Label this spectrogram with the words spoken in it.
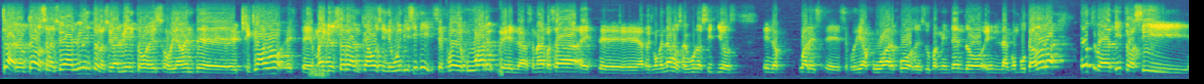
Claro, Caos en la Ciudad del Viento. La Ciudad del Viento es obviamente Chicago. Este, Michael Jordan, Caos in the Windy City. Se puede jugar. Eh, la semana pasada este, recomendamos algunos sitios en los cuales eh, se podía jugar juegos de Super Nintendo en la computadora. Otro datito así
